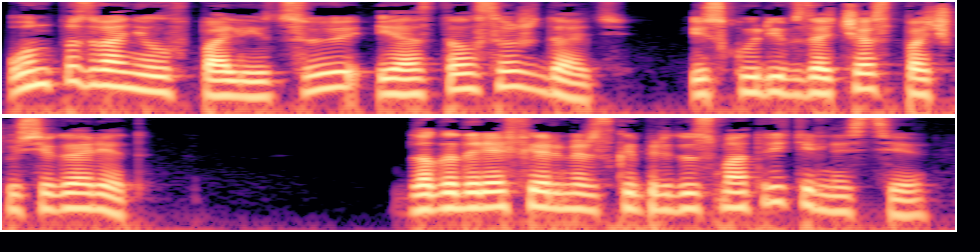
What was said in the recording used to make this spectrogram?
Он позвонил в полицию и остался ждать, искурив за час пачку сигарет. Благодаря фермерской предусмотрительности –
